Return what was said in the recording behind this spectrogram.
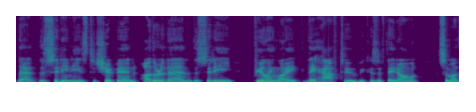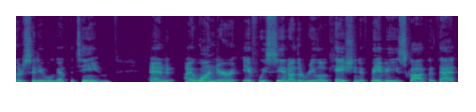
that the city needs to chip in other than the city feeling like they have to, because if they don't, some other city will get the team. And I wonder if we see another relocation, if maybe, Scott, that that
